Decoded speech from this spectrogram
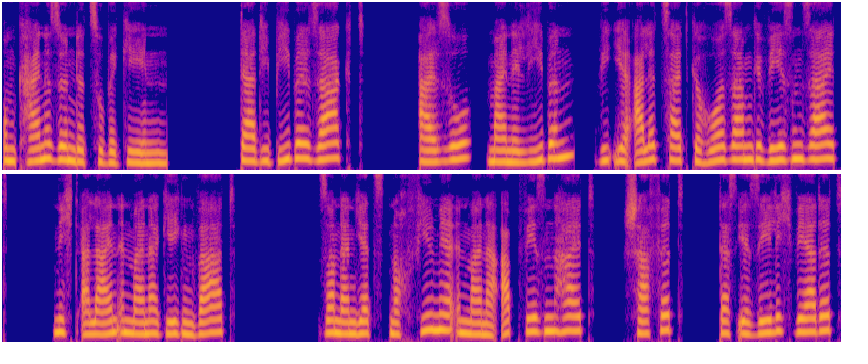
um keine Sünde zu begehen. Da die Bibel sagt, also, meine Lieben, wie ihr alle Zeit gehorsam gewesen seid, nicht allein in meiner Gegenwart, sondern jetzt noch vielmehr in meiner Abwesenheit, schaffet, dass ihr selig werdet,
